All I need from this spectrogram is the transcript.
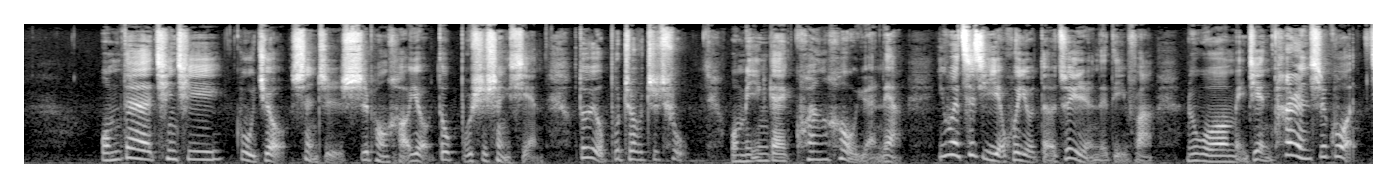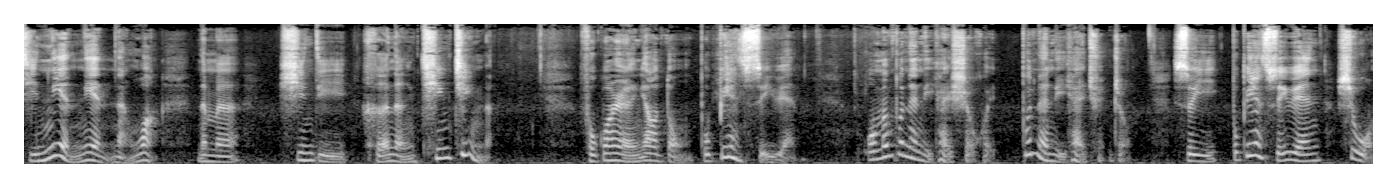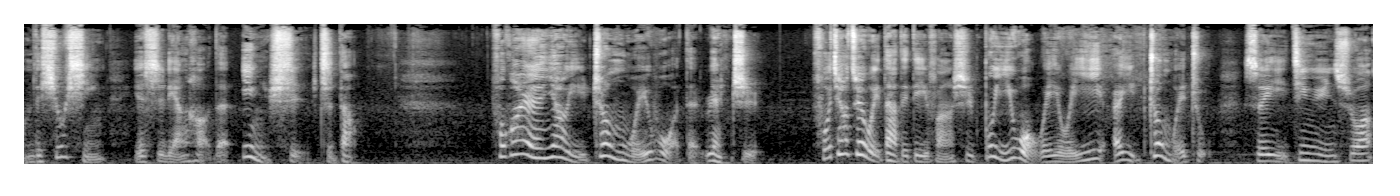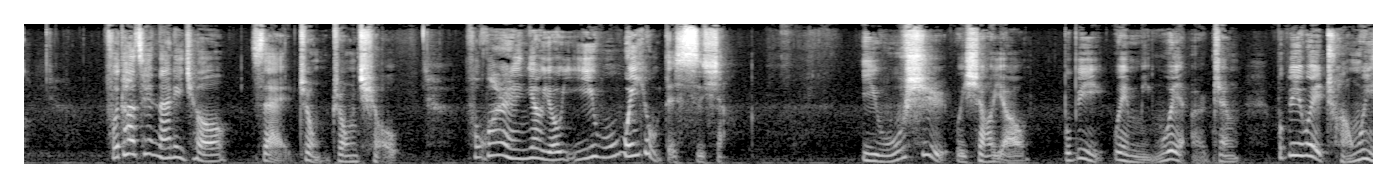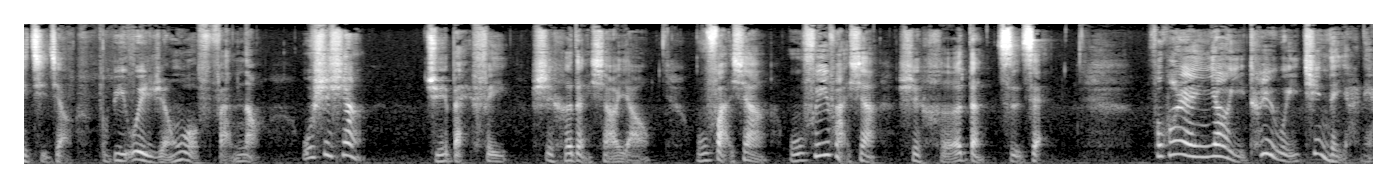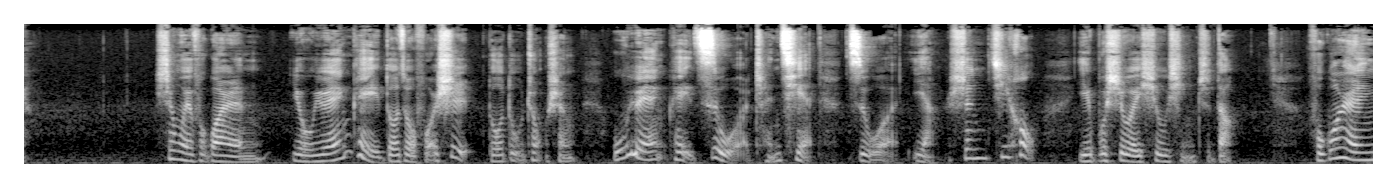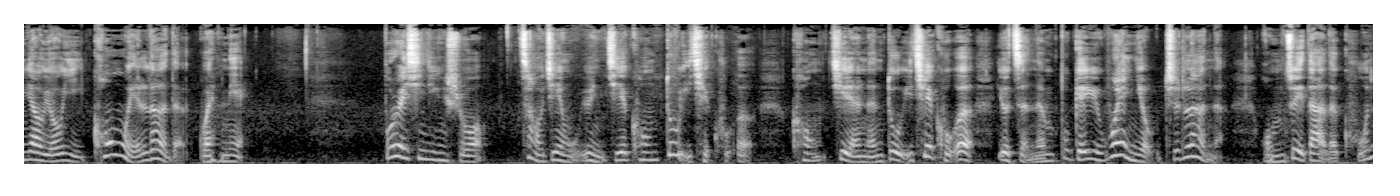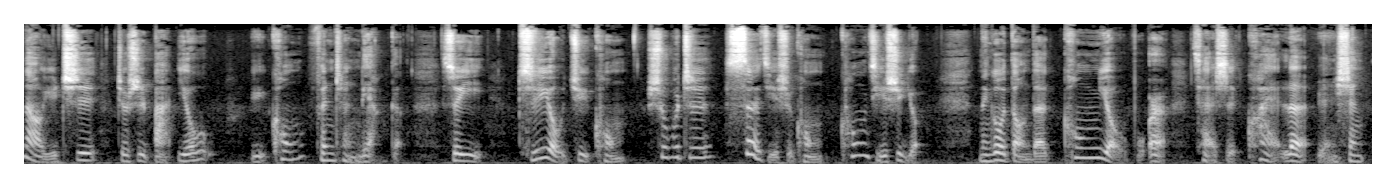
我们的亲戚故旧，甚至师朋好友，都不是圣贤，都有不周之处。我们应该宽厚原谅，因为自己也会有得罪人的地方。如果每见他人之过，即念念难忘，那么心底何能清净呢？佛光人要懂不变随缘，我们不能离开社会，不能离开群众，所以不变随缘是我们的修行，也是良好的应世之道。佛光人要以众为我的认知，佛教最伟大的地方是不以我为唯一，而以众为主。所以经云说：“佛道在哪里求？在众中求。”佛光人要有以无为有的思想，以无事为逍遥，不必为名位而争，不必为床位计较，不必为人我烦恼。无事相，绝百非，是何等逍遥？无法相，无非法相，是何等自在？佛光人要以退为进的雅量。身为佛光人，有缘可以多做佛事，多度众生；无缘可以自我沉潜，自我养生积厚，也不失为修行之道。佛光人要有以空为乐的观念。般若心经说：“照见五蕴皆空，度一切苦厄。”空既然能度一切苦厄，又怎能不给予万有之乐呢？我们最大的苦恼与痴，就是把有与空分成两个，所以只有具空，殊不知色即是空，空即是有。能够懂得空有不二，才是快乐人生。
